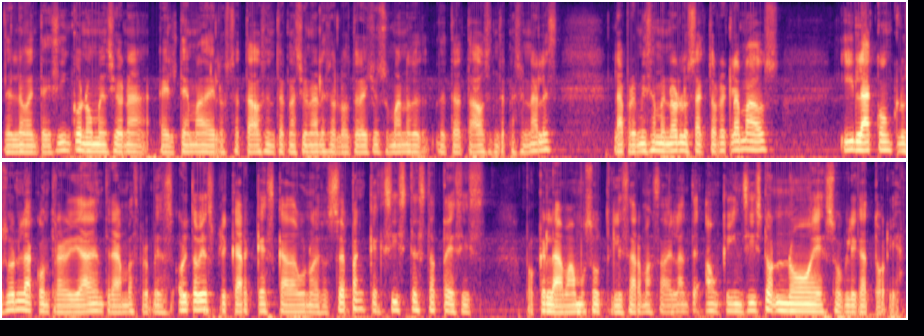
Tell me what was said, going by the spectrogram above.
del 95 no menciona el tema de los tratados internacionales o los derechos humanos de, tratados internacionales. La premisa menor, los actos reclamados. Y la conclusión y la contrariedad entre ambas premisas. Ahorita voy a explicar qué es cada uno de esos. Sepan que existe esta tesis porque la vamos a utilizar más adelante, aunque insisto, no es obligatoria.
